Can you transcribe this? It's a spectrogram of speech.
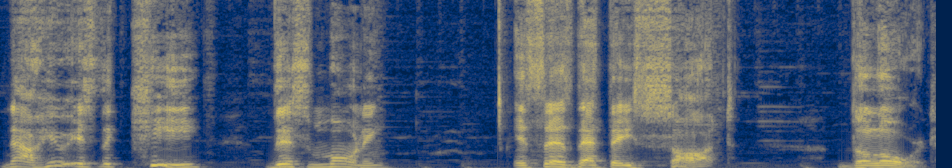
Now, here is the key this morning. It says that they sought the Lord.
